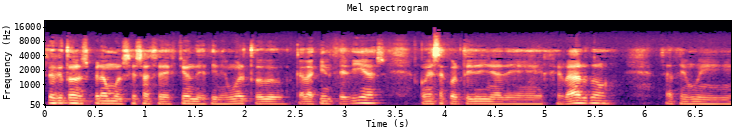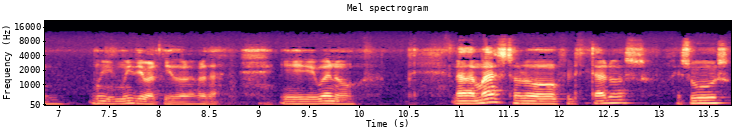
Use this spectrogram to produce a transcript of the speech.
creo que todos esperamos esa selección de cine muerto cada 15 días con esa cortinilla de Gerardo. Se hace muy muy muy divertido la verdad. Y bueno nada más solo felicitaros Jesús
